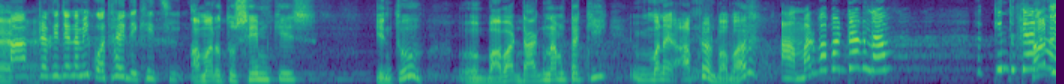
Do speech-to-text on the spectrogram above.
আপনাকে যেন আমি কোথায় দেখেছি। আমারও তো সেম কেস কিন্তু বাবার ডাক নামটা কি? মানে আপনার বাবার? আমার বাবার ডাক নাম? কিন্তু কেন? আরে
